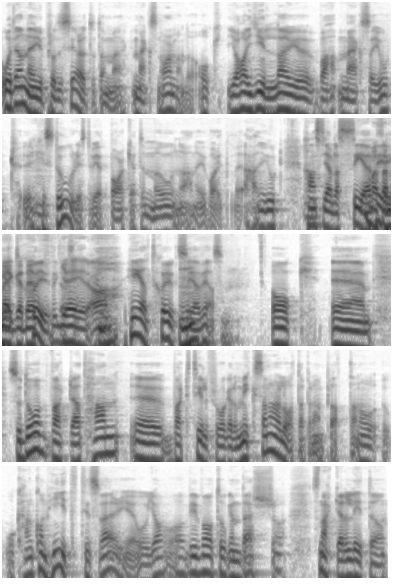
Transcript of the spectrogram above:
Och den är ju producerad av Ma- Max Norman då. Och jag gillar ju vad Max har gjort eh, historiskt. Du vet, Bark at the Moon. Och han har ju varit, han har gjort, hans jävla CV Massa är helt Megadeth- sjukt. alltså. grejer, ja. Helt sjukt CV alltså. Och eh, så då vart det att han eh, vart tillfrågad att mixa några låtar på den plattan. Och, och han kom hit till Sverige och, jag, och vi var och tog en bärs och snackade lite. Och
